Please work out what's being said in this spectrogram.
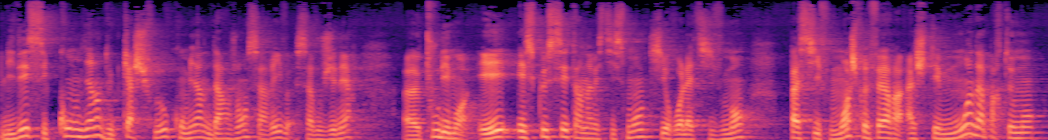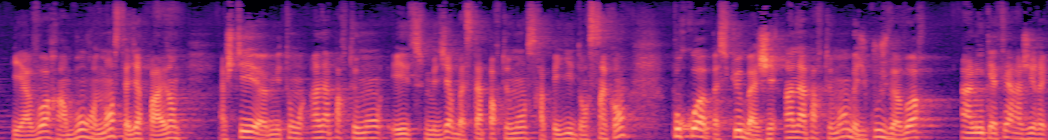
L'idée, c'est combien de cash flow, combien d'argent ça arrive, ça vous génère euh, tous les mois. Et est-ce que c'est un investissement qui est relativement passif? Moi, je préfère acheter moins d'appartements et avoir un bon rendement, c'est-à-dire par exemple acheter, euh, mettons, un appartement et me dire bah, cet appartement sera payé dans 5 ans. Pourquoi? Parce que bah, j'ai un appartement, bah, du coup, je vais avoir un locataire à gérer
